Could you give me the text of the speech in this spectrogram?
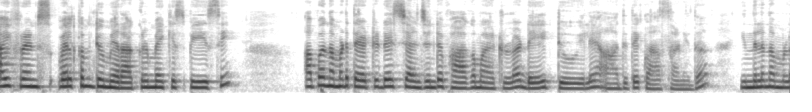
Hi friends welcome to miracle makers P S C അപ്പോൾ നമ്മുടെ തേർട്ടി ഡേയ്സ് ചലഞ്ചിന്റെ ഭാഗമായിട്ടുള്ള ഡേ ടൂവിലെ ആദ്യത്തെ ക്ലാസ്സാണിത് ഇന്നലെ നമ്മൾ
